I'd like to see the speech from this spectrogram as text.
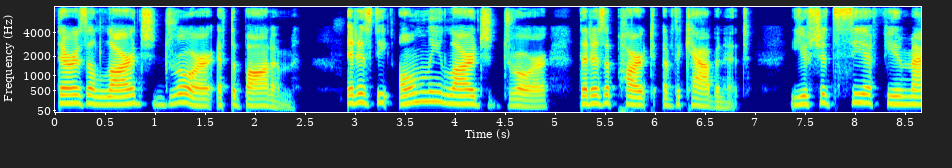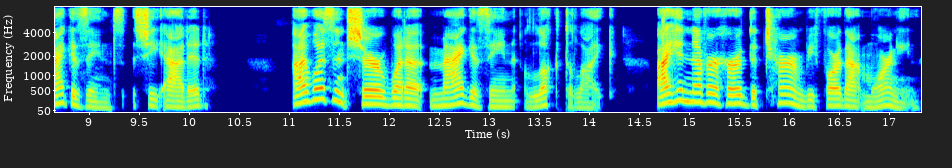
There is a large drawer at the bottom. It is the only large drawer that is a part of the cabinet. You should see a few magazines, she added. I wasn't sure what a magazine looked like. I had never heard the term before that morning.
